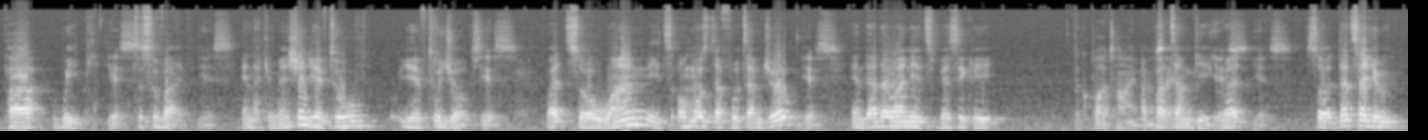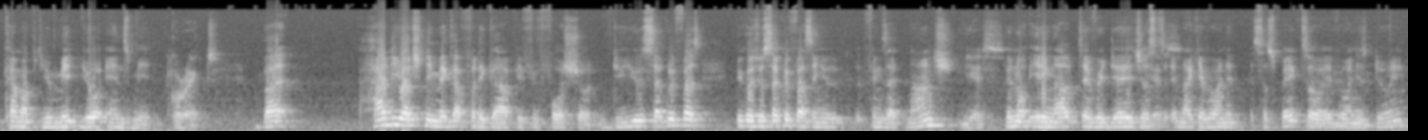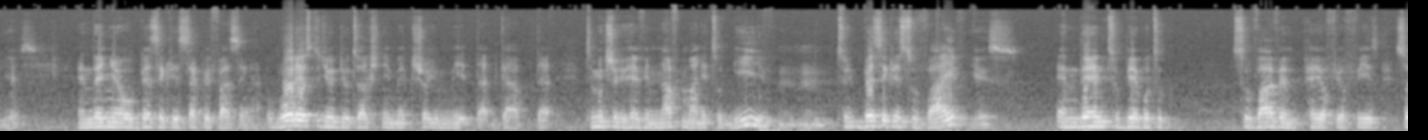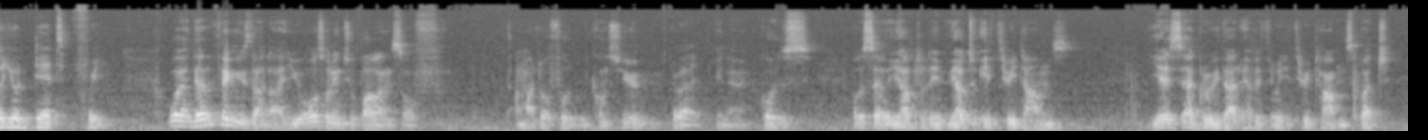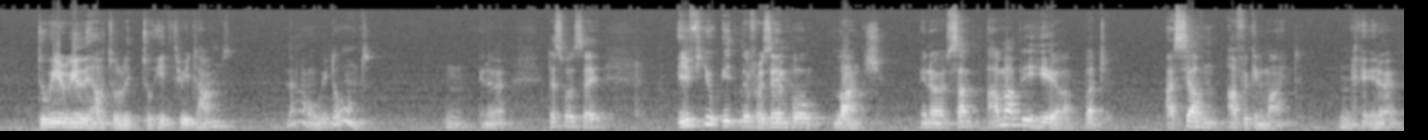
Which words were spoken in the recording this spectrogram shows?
per week yes. to survive. Yes. And like you mentioned, you have two you have two jobs, Yes. right? So one it's almost a full-time job, Yes. and the other one it's basically Like a part time. A part-time gig, yes. right? Yes. so that's how you come up you meet your ends meet. Correct. But how do you actually make up for the gap if you fall short? Do you sacrifice because you're sacrificing things like lunch? Yes. You're not eating out every day, just Yes. like everyone suspects or mm-hmm. everyone is doing, Yes. And then you're basically sacrificing. What else do you do to actually make sure you meet that gap? That to make sure you have enough money to live, Mm-mm. to basically survive, Yes. and then to be able to survive and pay off your fees, so you're debt free. Well, the other thing is that uh, you also need to balance of amount of food we consume. Right. You know, because also you have to live. You have to eat three times. Yes, I agree with that. We have to eat three times, but do we really have to li- to eat three times? No, we don't. Hmm. You know, that's what I say. If you eat, for example, lunch, you know, some I might be here, but I still have an African mind. Hmm. you know,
